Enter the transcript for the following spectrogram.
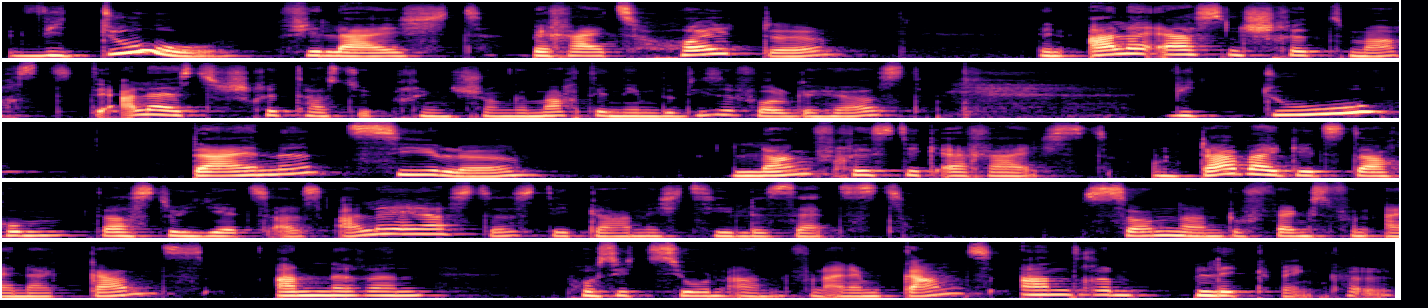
wie du vielleicht bereits heute den allerersten Schritt machst. Der allererste Schritt hast du übrigens schon gemacht, indem du diese Folge hörst, wie du deine Ziele langfristig erreichst. Und dabei geht es darum, dass du jetzt als allererstes dir gar nicht Ziele setzt, sondern du fängst von einer ganz anderen Position an, von einem ganz anderen Blickwinkel.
